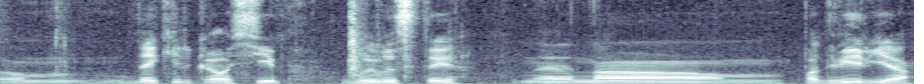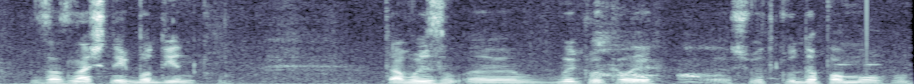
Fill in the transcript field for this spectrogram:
ем, декілька осіб вивезти е, на подвір'я зазначених будинків та викликали швидку допомогу.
